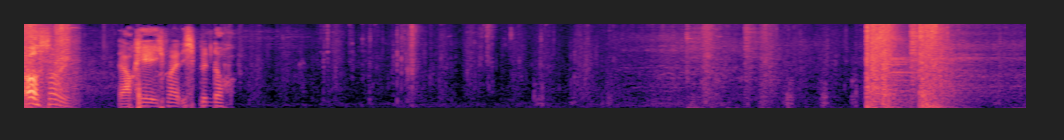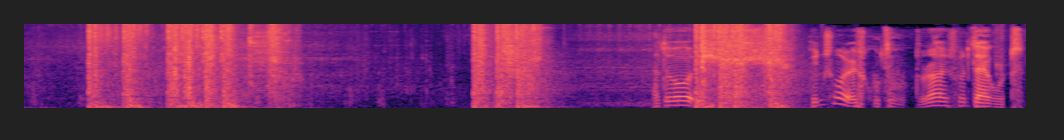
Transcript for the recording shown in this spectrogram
Oh, sorry. Ja, okay, ich meine, ich bin doch... Also, ich bin schon mal echt gut so gut, oder? Ich bin sehr gut.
